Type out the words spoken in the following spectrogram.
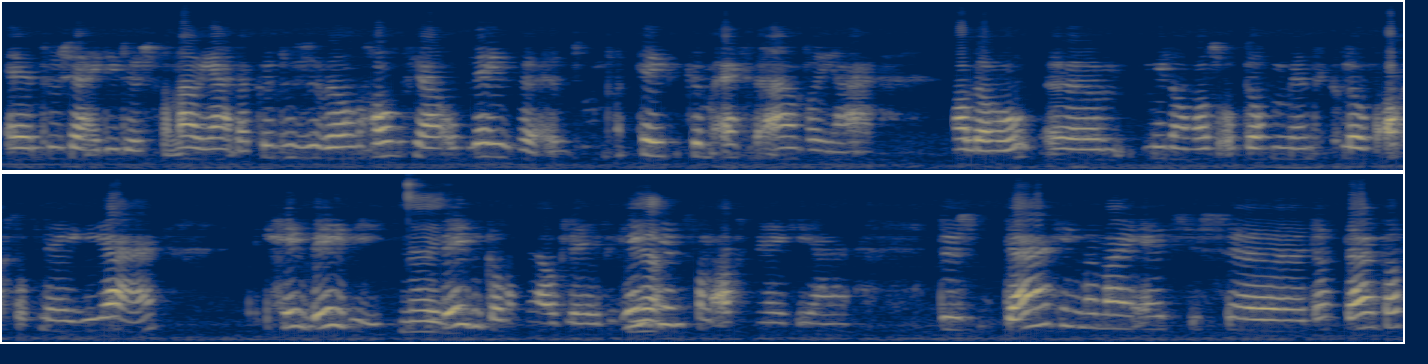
En toen zei hij dus van, nou ja, daar kunnen ze wel een half jaar op leven. En toen keek ik hem echt aan van, ja, hallo, ehm, Milan was op dat moment, ik geloof, acht of negen jaar. Geen baby. Nee. Een baby kan op melk leven. Geen Ja. kind van acht, negen jaar. Dus daar ging bij mij eventjes, eh, dat, daar, dat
